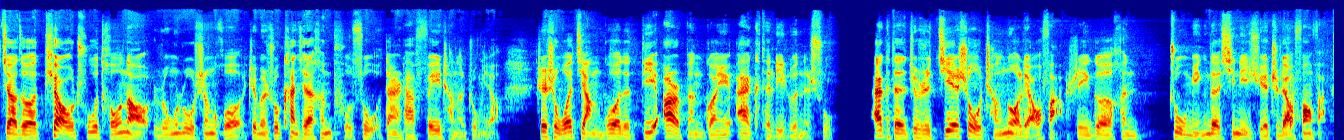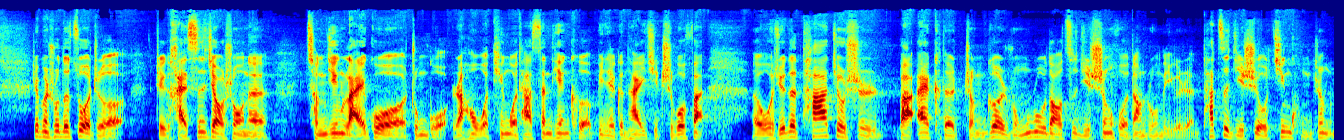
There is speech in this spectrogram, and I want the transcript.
叫做《跳出头脑，融入生活》。这本书看起来很朴素，但是它非常的重要。这是我讲过的第二本关于 ACT 理论的书。ACT 就是接受承诺疗法，是一个很著名的心理学治疗方法。这本书的作者这个海斯教授呢，曾经来过中国，然后我听过他三天课，并且跟他一起吃过饭。呃，我觉得他就是把 ACT 整个融入到自己生活当中的一个人。他自己是有惊恐症的，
